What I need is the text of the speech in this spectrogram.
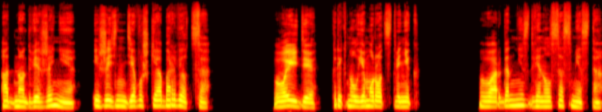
Одно движение, и жизнь девушки оборвется. «Выйди!» — крикнул ему родственник. Варган не сдвинулся с места.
